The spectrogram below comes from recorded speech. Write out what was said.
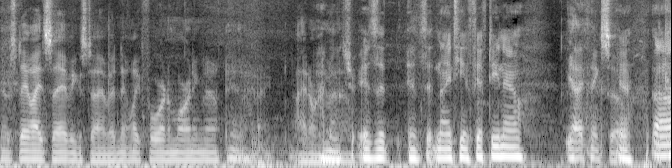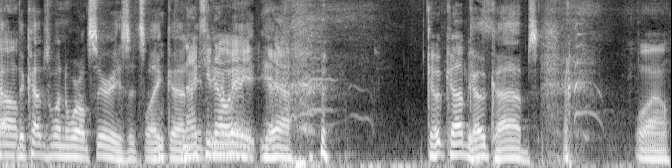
It's daylight savings time, isn't it? Like four in the morning now. I don't I'm know. not sure. Is it is it 1950 now? Yeah, I think so. Yeah. The, Uh, the Cubs won the World Series. It's like uh, 1908. Yeah. Go Cubs. Go Cubs. Wow.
